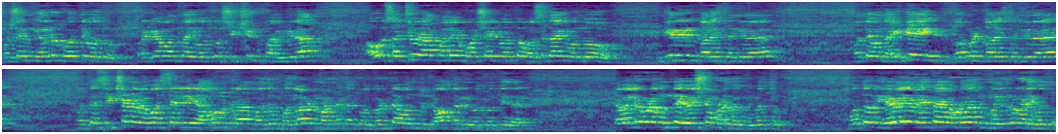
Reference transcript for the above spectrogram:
ಬಹುಶಃ ನಿಮ್ಗೆಲ್ಲರಿಗೂ ಗೊತ್ತು ಇವತ್ತು, ಪ್ರಜ್ಞಾವಂತ ಇವತ್ತು ಶಿಕ್ಷಕ ತಾವಿದ್ದೀರಾ ಅವರು ಸಚಿವರಾದ್ಮೇಲೆ ಬಹುಶಃ ಇವತ್ತು ಹೊಸದಾಗಿ ಒಂದು ಇಂಜಿನಿಯರಿಂಗ್ ಕಾಲೇಜ್ ತಂದಿದ್ದಾರೆ. ಮತ್ತು ಒಂದು I T I government college ತಂದಿದ್ದಾರೆ. ಮತ್ತು ಶಿಕ್ಷಣ ವ್ಯವಸ್ಥೆಯಲ್ಲಿ ಅಮೂಲ್ರ ಬದಲು ಬದಲಾವಣೆ ಮಾಡ್ತಕ್ಕಂಥ ದೊಡ್ಡ ಒಂದು ಜವಾಬ್ದಾರಿ ಇವತ್ತು ಹೊತ್ತಿದ್ದಾರೆ ನಾವೆಲ್ಲರೂ ಕೂಡ ಮುಂದೆ ಯೋಚನೆ ಮಾಡಬೇಕು ಇವತ್ತು. ಮತ್ತು ಏಳೇ ವೇತನ ಕೂಡ ನಿಮ್ಮ ಎದುರುಗಡೆ ಇವತ್ತು.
